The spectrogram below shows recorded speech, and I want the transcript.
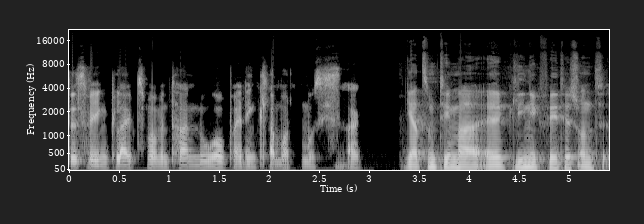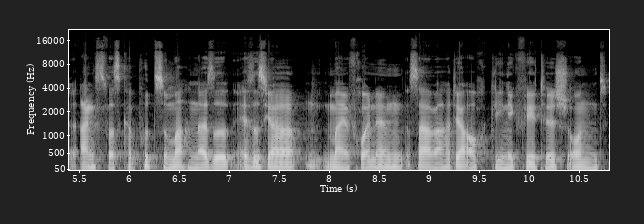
deswegen bleibt es momentan nur bei den Klamotten, muss ich sagen. Ja, zum Thema äh, Klinikfetisch und Angst, was kaputt zu machen. Also es ist ja, meine Freundin Sarah hat ja auch Klinikfetisch und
